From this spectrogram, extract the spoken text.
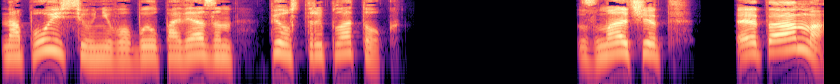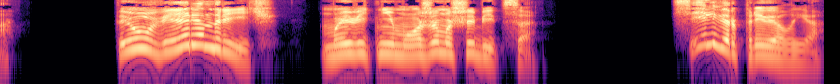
На поясе у него был повязан пестрый платок. «Значит, это она. Ты уверен, Рич? Мы ведь не можем ошибиться». Сильвер привел ее.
